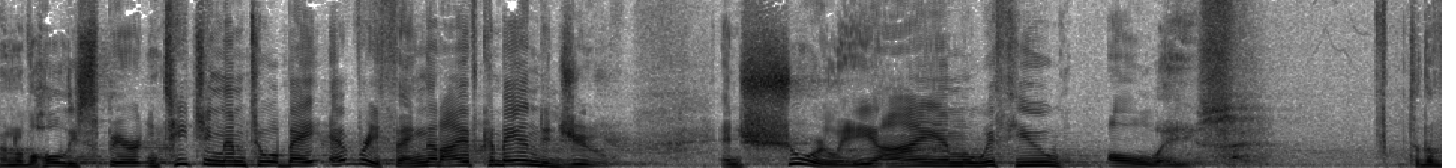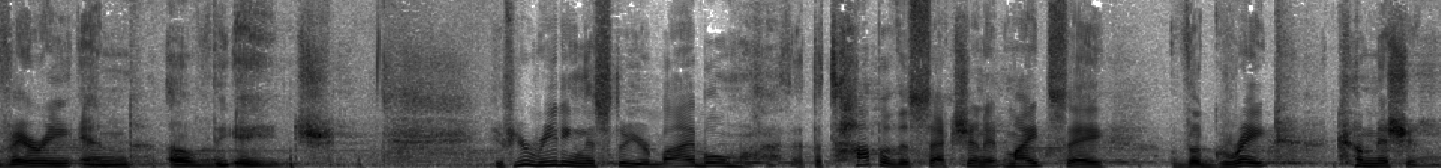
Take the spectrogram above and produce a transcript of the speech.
and of the Holy Spirit, and teaching them to obey everything that I have commanded you. And surely I am with you always to the very end of the age. If you're reading this through your Bible, at the top of this section, it might say, The Great Commission.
